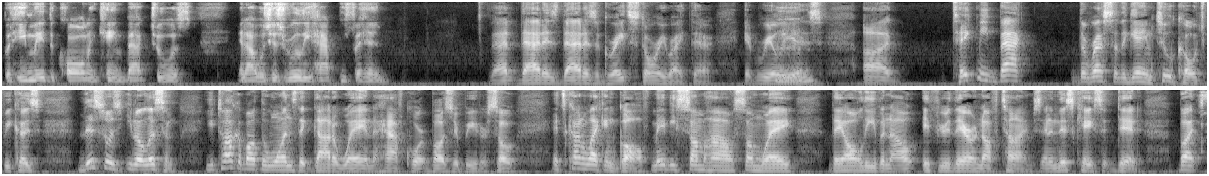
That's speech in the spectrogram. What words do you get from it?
but he made the call and came back to us. And I was just really happy for him. That that is that is a great story right there. It really mm-hmm. is. Uh, take me back the rest of the game too, coach, because this was, you know, listen, you talk about the ones that got away in the half court buzzer beater. So it's kind of like in golf. Maybe somehow, some way, they all even out if you're there enough times. And in this case, it did. But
